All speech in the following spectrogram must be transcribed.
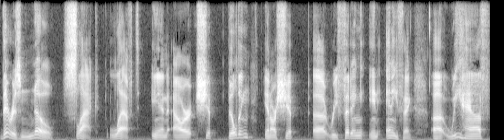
there is no slack left in our ship building, in our ship uh, refitting, in anything. Uh, we have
